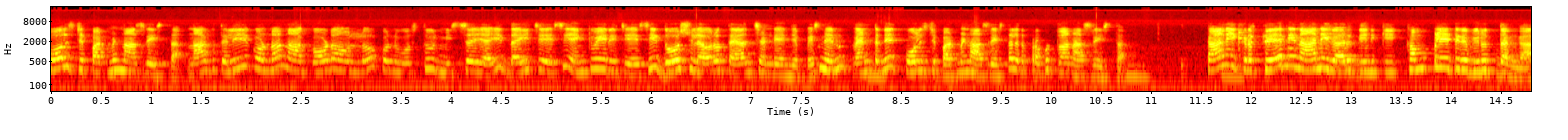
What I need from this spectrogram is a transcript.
పోలీస్ డిపార్ట్మెంట్ ఆశ్రయిస్తా. నాకు తెలియకుండా నా గోడౌన్లో కొన్ని వస్తువులు మిస్ అయ్యాయి. దయచేసి ఎంక్వైరీ చేసి దోషులు ఎవరో తేల్చండి అని చెప్పేసి నేను వెంటనే పోలీస్ డిపార్ట్మెంట్ ఆశ్రయిస్తా లేదా ప్రభుత్వాన్ని ఆశ్రయిస్తా. కానీ ఇక్కడ పేర్ని నాని గారు దీనికి కంప్లీట్గా విరుద్ధంగా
